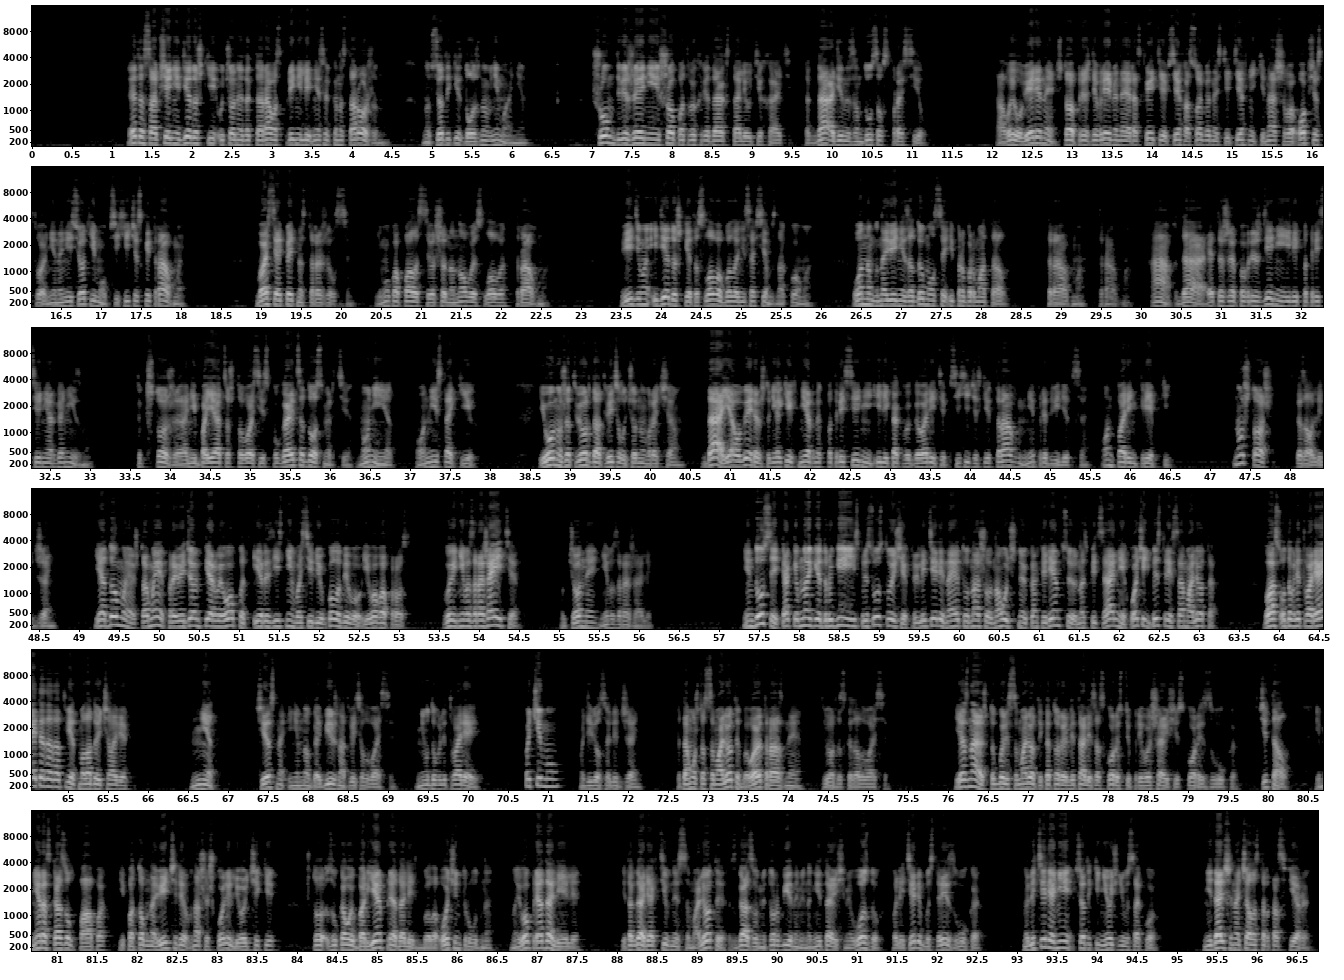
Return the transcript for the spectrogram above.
Это сообщение дедушки ученые-доктора восприняли несколько настороженно, но все-таки с должным вниманием. Шум, движение и шепот в их рядах стали утихать. Тогда один из индусов спросил – а вы уверены, что преждевременное раскрытие всех особенностей техники нашего общества не нанесет ему психической травмы? Вася опять насторожился. Ему попалось совершенно новое слово «травма». Видимо, и дедушке это слово было не совсем знакомо. Он на мгновение задумался и пробормотал. Травма, травма. Ах, да, это же повреждение или потрясение организма. Так что же, они боятся, что Вася испугается до смерти? Но нет, он не из таких. И он уже твердо ответил ученым врачам. Да, я уверен, что никаких нервных потрясений или, как вы говорите, психических травм не предвидится. Он парень крепкий. Ну что ж, сказал Лиджань. Я думаю, что мы проведем первый опыт и разъясним Василию Голубеву его вопрос. Вы не возражаете? Ученые не возражали. Индусы, как и многие другие из присутствующих, прилетели на эту нашу научную конференцию на специальных, очень быстрых самолетах. Вас удовлетворяет этот ответ, молодой человек? Нет, Честно и немного обиженно ответил Вася. Не удовлетворяет. Почему? Удивился Лиджань. Потому что самолеты бывают разные, твердо сказал Вася. Я знаю, что были самолеты, которые летали со скоростью, превышающей скорость звука. Читал. И мне рассказывал папа, и потом на вечере в нашей школе летчики, что звуковой барьер преодолеть было очень трудно, но его преодолели. И тогда реактивные самолеты с газовыми турбинами, нагнетающими воздух, полетели быстрее звука. Но летели они все-таки не очень высоко. Не дальше начала стратосферы,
